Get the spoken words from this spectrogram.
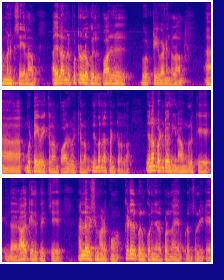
அம்மனுக்கு செய்யலாம். அது இல்லாமல் புற்றுள்ள கோயிலுக்கு பால் ஊற்றி வணங்கலாம். முட்டை வைக்கலாம் பால் வைக்கலாம். இது மாதிரிலாம் பண்ணிட்டு வரலாம். இதெல்லாம் பண்ணிட்டு வந்தீங்கன்னா உங்களுக்கு இந்த ராகு கேது பயிற்சி நல்ல விஷயமா இருக்கும். கெடுதல் பலன் குறைஞ்ச நற்பலன் தான் ஏற்படும் சொல்லிவிட்டு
